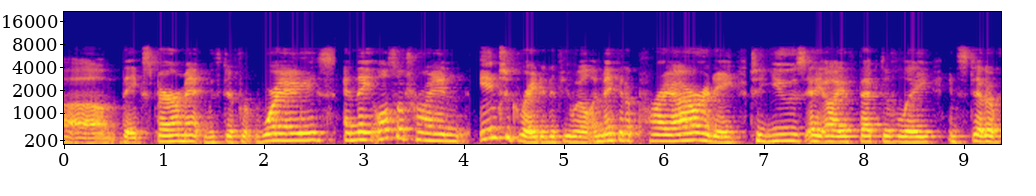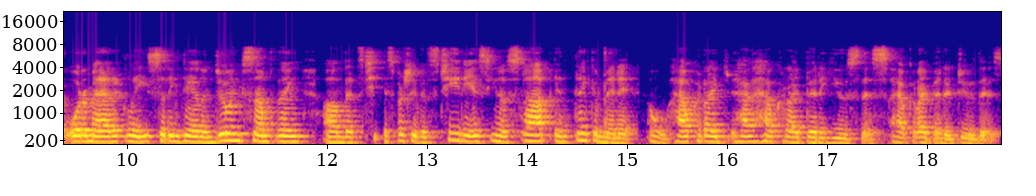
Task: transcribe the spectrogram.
Um, they experiment with different ways, and they also try and integrate it, if you will, and make it a priority to use AI effectively instead of automatically sitting down and doing something um, that's, t- especially if it's tedious. You know, stop and think a minute. Oh, how could I how, how could I better use this? How could I better do this?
